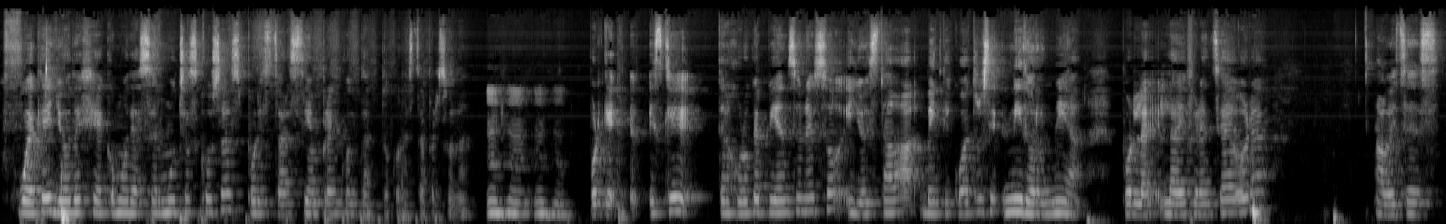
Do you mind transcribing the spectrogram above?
fue que yo dejé como de hacer muchas cosas por estar siempre en contacto con esta persona. Porque es que te lo juro que pienso en eso y yo estaba 24, si- ni dormía por la, la diferencia de hora. A veces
